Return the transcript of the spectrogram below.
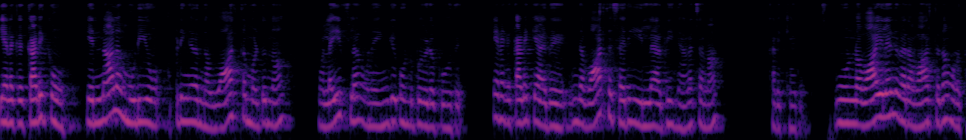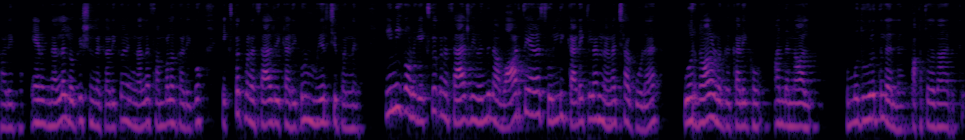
எனக்கு கிடைக்கும். என்னால முடியும் அப்படிங்கிற அந்த வார்த்தை மட்டும்தான் உன் லைஃப்ல உன்னை எங்கே கொண்டு போய் விட போகுது. எனக்கு கிடைக்காது. இந்த வார்த்தை சரியில்லை அப்படின்னு நினைச்சேன்னா கிடைக்காது. உன்னோட வாயிலேருந்து வேற வார்த்தை தான் உனக்கு கிடைக்கும். எனக்கு நல்ல லொகேஷன்ல கிடைக்கும். எனக்கு நல்ல சம்பளம் கிடைக்கும். எக்ஸ்பெக்ட் பண்ண சேலரி கிடைக்கும்னு முயற்சி பண்ணு. இன்னைக்கு உனக்கு எக்ஸ்பெக்ட் பண்ண சேலரி வந்து நான் வார்த்தையால சொல்லி கிடைக்கலன்னு நினைச்சா கூட ஒரு நாள் உனக்கு கிடைக்கும். அந்த நாள். ரொம்ப தூரத்துல இல்ல பக்கத்தில் தான் இருக்கு.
